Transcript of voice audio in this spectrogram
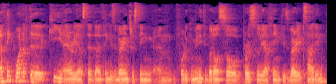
I think one of the key areas that I think is very interesting um, for the community, but also personally, I think is very exciting,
